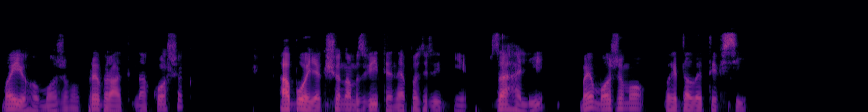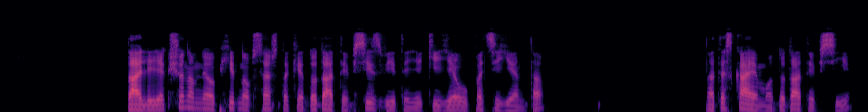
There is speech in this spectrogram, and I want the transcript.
Ми його можемо прибрати на кошик. Або, якщо нам звіти не потрібні взагалі, ми можемо видалити всі. Далі, якщо нам необхідно все ж таки додати всі звіти, які є у пацієнта, натискаємо Додати всі,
